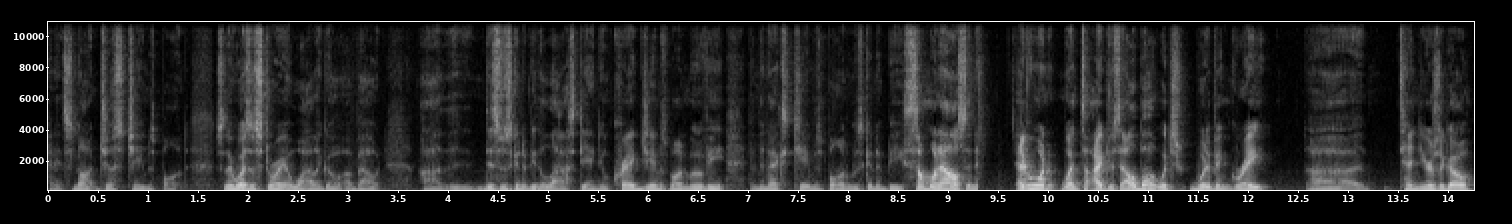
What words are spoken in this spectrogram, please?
And it's not just James Bond. So there was a story a while ago about uh, the, this was going to be the last Daniel Craig James Bond movie, and the next James Bond was going to be someone else. And everyone went to Idris Elba, which would have been great. Uh, 10 years ago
